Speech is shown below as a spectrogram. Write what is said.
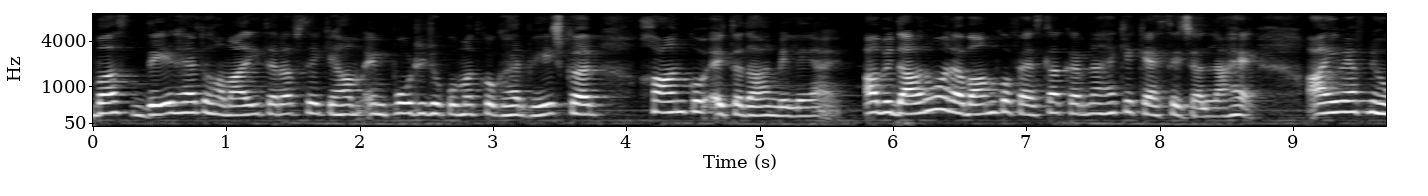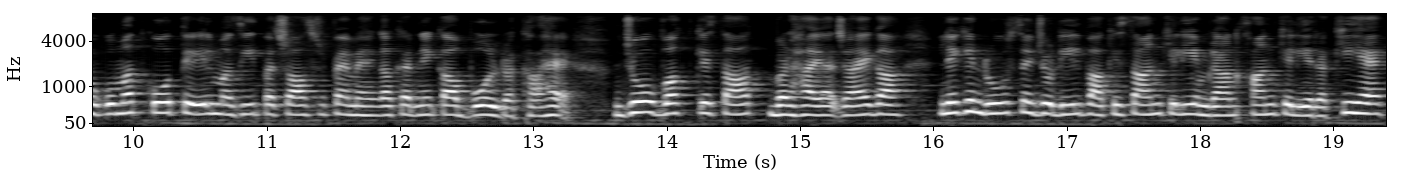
बस देर है तो हमारी तरफ़ से कि हम इम्पोर्टेड हुकूमत को घर भेज कर खान को इकतदार में ले आए। अब इदारों और आवाम को फैसला करना है कि कैसे चलना है। आईएमएफ ने हुकूमत को तेल मजीद पचास रुपए महँगा करने का बोल रखा है। जो वक्त के साथ बढ़ाया जाएगा, लेकिन रूस ने जो डील पाकिस्तान के लिए, इमरान खान के लिए रखी है,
